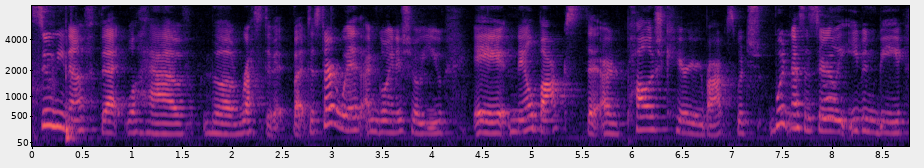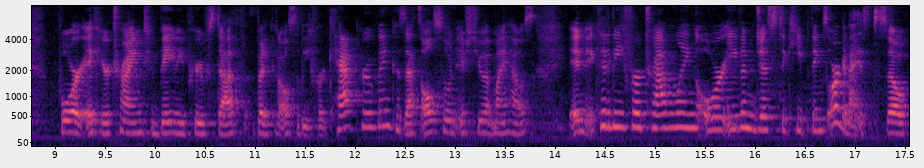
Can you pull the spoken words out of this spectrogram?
soon enough that will have the rest of it. But to start with, I'm going to show you a nail box, that a polish carrier box, which wouldn't necessarily even be for if you're trying to baby proof stuff, but it could also be for cat proofing because that's also an issue at my house. And it could be for traveling or even just to keep things organized. So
